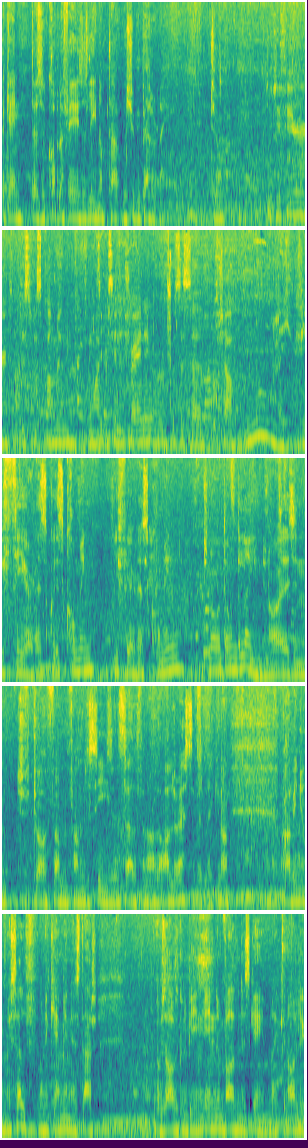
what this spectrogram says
again, there's a couple of phases leading up to that. We should be better, like, you know. Did you fear this was coming from what you're seeing in training, or was this a shock? No, like if you fear that's it's coming, you fear that's coming, you know, down the line, you know, as in from from the season itself and all all the rest of it, like you know, probably knew myself when I came in is that. I was always going to be in, in, involved in this game. Like you know, you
